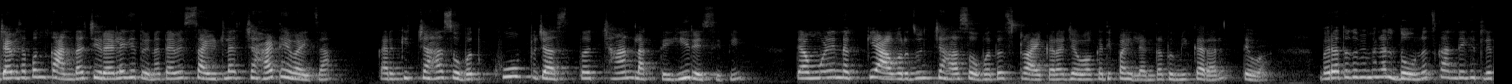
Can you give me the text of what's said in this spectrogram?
ज्यावेळेस आपण कांदा चिरायला घेतो आहे ना त्यावेळेस साईडला चहा ठेवायचा. कारण की चहासोबत खूप जास्त छान लागते ही रेसिपी त्यामुळे नक्की आवर्जून चहासोबतच ट्राय करा जेव्हा कधी पहिल्यांदा तुम्ही कराल तेव्हा. बरं आता तुम्ही म्हणाल दोनच कांदे घेतलेत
